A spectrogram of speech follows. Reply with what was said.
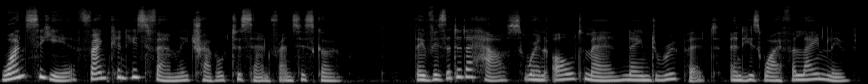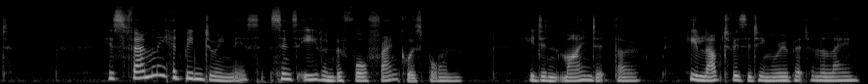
Once a year, Frank and his family travelled to San Francisco. They visited a house where an old man named Rupert and his wife Elaine lived. His family had been doing this since even before Frank was born. He didn't mind it, though. He loved visiting Rupert and Elaine.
